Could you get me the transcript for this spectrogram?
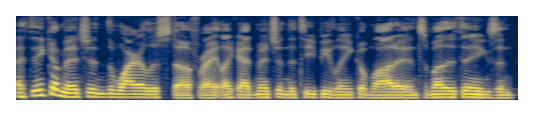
I think I mentioned the wireless stuff, right? Like I'd mentioned the TP Link Omada and some other things, and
